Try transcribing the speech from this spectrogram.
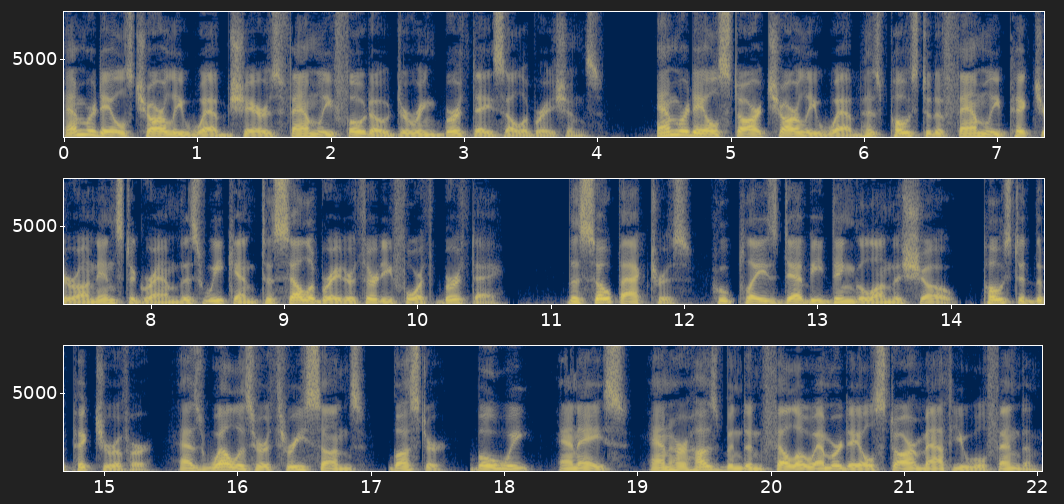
Emmerdale's Charley Webb shares family photo during birthday celebrations. Emmerdale star Charley Webb has posted a family picture on Instagram this weekend to celebrate her 34th birthday. The soap actress, who plays Debbie Dingle on the show, posted the picture of her, as well as her three sons, Buster, Bowie, and Ace, and her husband and fellow Emmerdale star Matthew Wolfenden,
